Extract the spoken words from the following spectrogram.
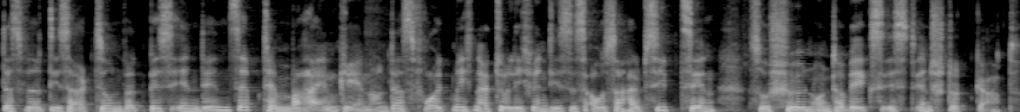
das wird, diese Aktion wird bis in den September reingehen. Und das freut mich natürlich, wenn dieses außerhalb 17 so schön unterwegs ist in Stuttgart.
